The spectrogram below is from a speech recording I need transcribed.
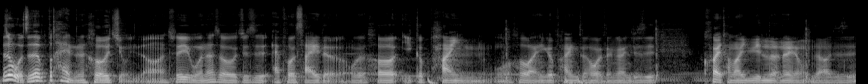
但是我真的不太能喝酒，你知道吗？所以我那时候就是 apple cider，我喝一个 pint，我喝完一个 pint 之后，我整个人就是快他妈晕了那种，你知道，就是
